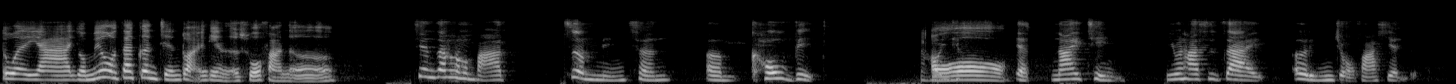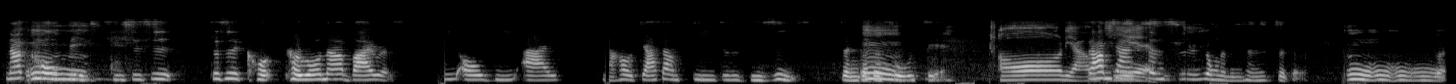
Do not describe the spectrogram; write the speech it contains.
对呀，有没有再更简短一点的说法呢？现在他们把它证明成嗯 COVID，然后 nineteen，因为它是在二零一九发现的。那 COVID 其实是、嗯、就是 coronavirus，C-O-V-I。然后加上 D 就是 disease，整个的缩写。嗯、哦，了解。那他们现在正式用的名称是这个。嗯嗯嗯嗯。对。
